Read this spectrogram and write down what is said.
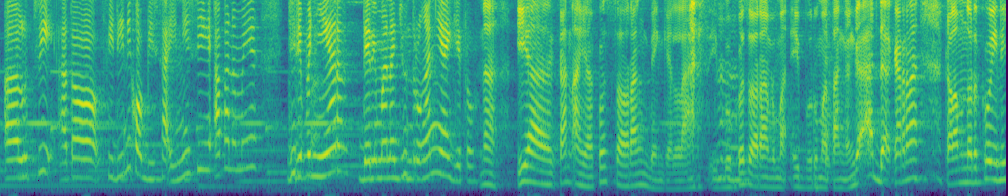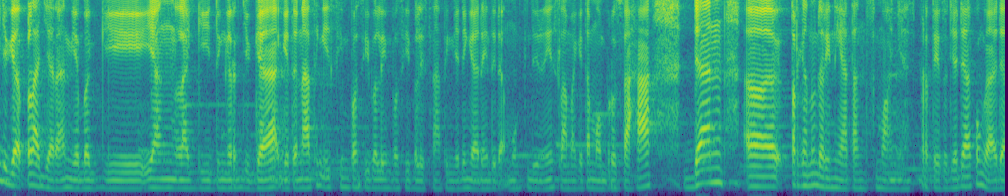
eh, Lutfi atau Vidi ini kok bisa ini sih apa namanya? Jadi penyiar dari mana juntrungannya gitu? Nah, iya kan ayahku seorang bengkelas, ibuku Hmm. seorang rumah ibu rumah tangga. Nggak ada karena kalau menurutku ini juga pelajaran ya bagi yang lagi denger juga gitu. Nothing is impossible, impossible is nothing. Jadi nggak ada yang tidak mungkin di dunia selama kita mau berusaha dan eh, tergantung dari niatan semuanya seperti itu. Jadi aku nggak ada.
